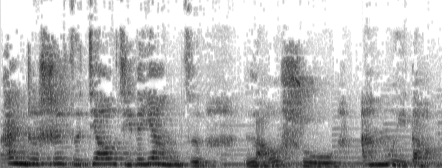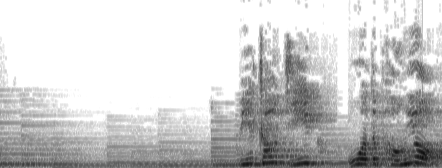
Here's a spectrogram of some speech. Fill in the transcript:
看着狮子焦急的样子，老鼠安慰道：“别着急，我的朋友。”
